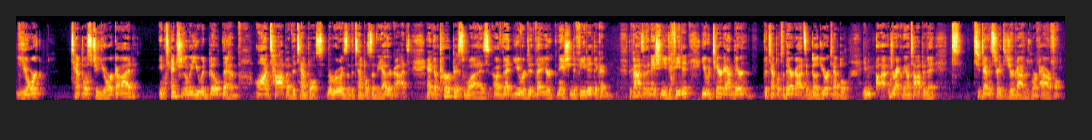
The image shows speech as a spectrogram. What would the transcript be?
your temples to your god intentionally you would build them on top of the temples, the ruins of the temples of the other gods. And the purpose was of that you were, that your nation defeated, the, the gods of the nation you defeated, you would tear down their, the temple to their gods and build your temple in, uh, directly on top of it t- to demonstrate that your God was more powerful.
